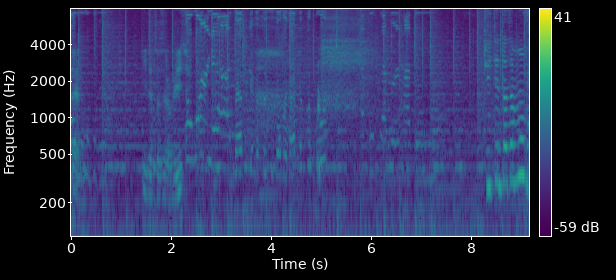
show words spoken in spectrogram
Ten. Idę to zrobić. Czyli ten tata mówi.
